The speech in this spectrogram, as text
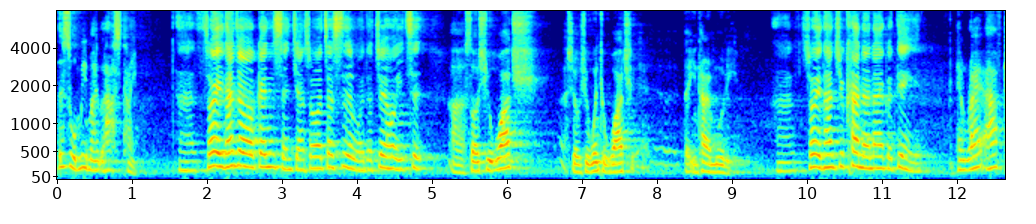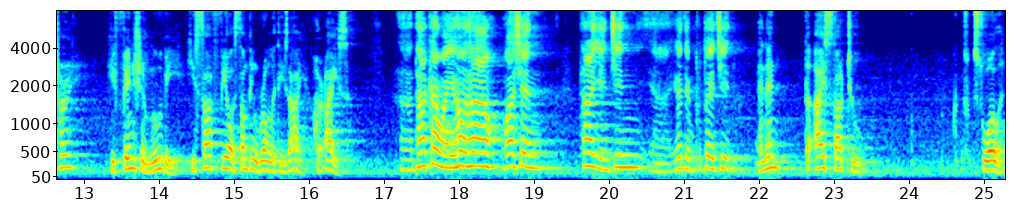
this will be my last time. 呃，所以他就跟神讲说，这是我的最后一次。 Uh, so she watched, so she went to watch the entire movie. 嗯、所以他去看了那个电影。 And right after he finished the movie, he started feel something wrong with his eye, her eyes. 嗯、他看完以后，他发现他的眼睛嗯、呃有点不对劲， And then the eyes start to swollen.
